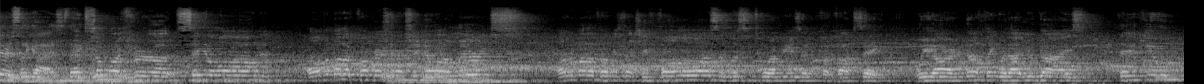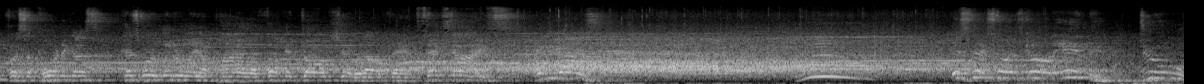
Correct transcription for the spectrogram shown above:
Seriously, guys, thanks so much for uh, singing along. All the motherfuckers that actually know our lyrics, all the motherfuckers that actually follow us and listen to our music, for fuck's sake. We are nothing without you guys. Thank you for supporting us, because we're literally a pile of fucking dog shit without fans. Thanks, guys. Hey guys! This next one's called In Due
